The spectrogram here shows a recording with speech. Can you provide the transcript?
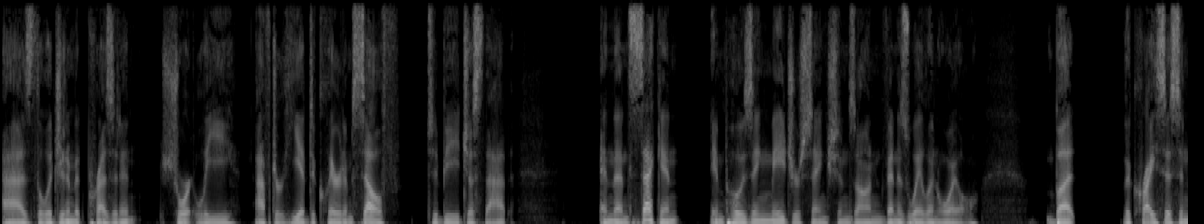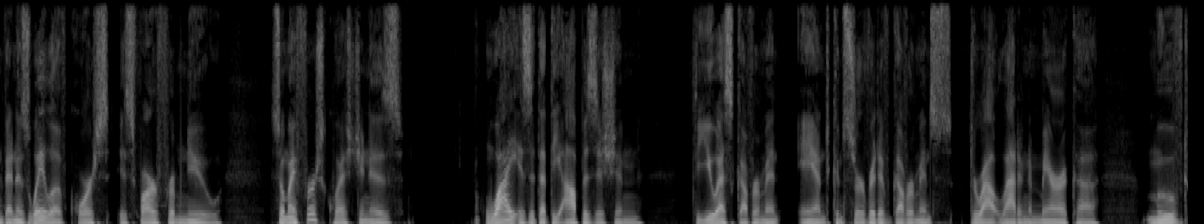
as the legitimate president shortly after he had declared himself to be just that. And then, second, imposing major sanctions on Venezuelan oil. But the crisis in Venezuela, of course, is far from new. So, my first question is why is it that the opposition, the U.S. government, and conservative governments throughout Latin America moved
